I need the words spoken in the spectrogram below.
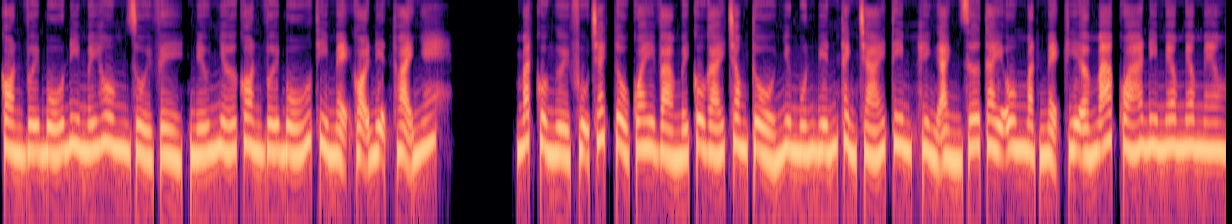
con với bố đi mấy hôm rồi về, nếu nhớ con với bố thì mẹ gọi điện thoại nhé. Mắt của người phụ trách tổ quay và mấy cô gái trong tổ như muốn biến thành trái tim, hình ảnh giơ tay ôm mặt mẹ kia ấm áp quá đi meo meo meo.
